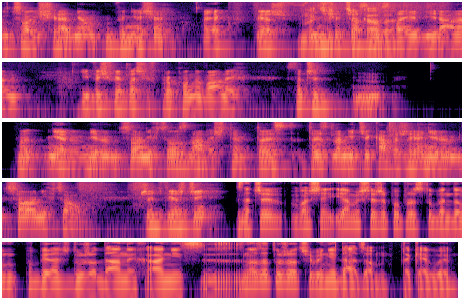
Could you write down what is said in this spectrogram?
I co, i średnią wyniesie? A jak wiesz, No, film cie- się czasem staje wiralem i wyświetla się w proponowanych, znaczy, mm, no nie wiem, nie wiem co oni chcą znaleźć tym. To jest, to jest dla mnie ciekawe, że ja nie wiem co oni chcą. Że wiesz, dzień... Znaczy, właśnie ja myślę, że po prostu będą pobierać dużo danych, a nic, no za dużo od siebie nie dadzą, tak jakby.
